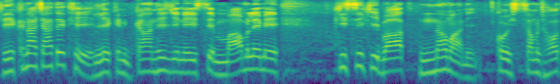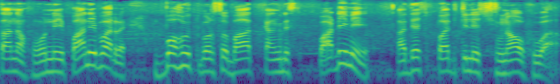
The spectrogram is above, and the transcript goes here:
देखना चाहते थे, लेकिन गांधी जी ने इस मामले में किसी की बात न मानी। कोई समझौता न होने पाने पर बहुत वर्षों बाद कांग्रेस पार्टी में अध्यक्ष पद के लिए चुनाव हुआ।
